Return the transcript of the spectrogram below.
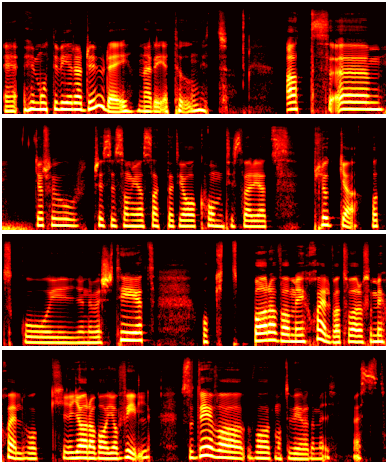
Eh, hur motiverar du dig när det är tungt? Att eh, jag tror, precis som jag sagt, att jag kom till Sverige att plugga och gå i universitet och bara vara mig själv, att vara för mig själv och göra vad jag vill. Så det var vad motiverade mig mest.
